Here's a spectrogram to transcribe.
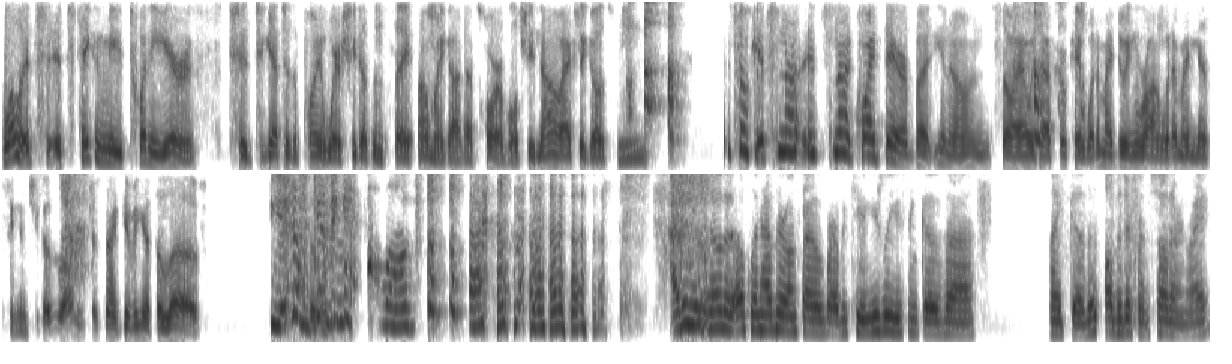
Well, it's it's taken me 20 years to to get to the point where she doesn't say, "Oh my God, that's horrible." She now actually goes, hmm, "It's okay. It's not it's not quite there, but you know." And so I always ask, "Okay, what am I doing wrong? What am I missing?" And she goes, "Well, you're just not giving it the love." You're not So- giving it love. I didn't even know that Oakland had their own style of barbecue. Usually, you think of uh, like uh, all the different Southern right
